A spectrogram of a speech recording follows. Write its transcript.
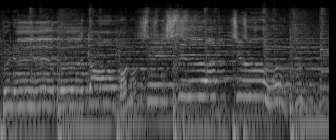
그 누구도 멈출 수 없죠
